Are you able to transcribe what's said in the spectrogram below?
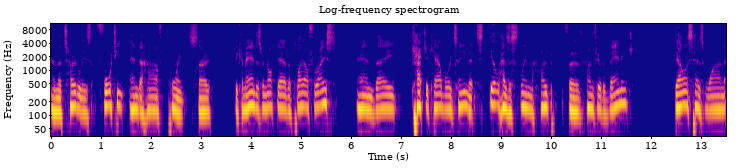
and the total is 40 and a half points. So the Commanders were knocked out of the playoff race, and they catch a Cowboy team that still has a slim hope for home field advantage. Dallas has won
